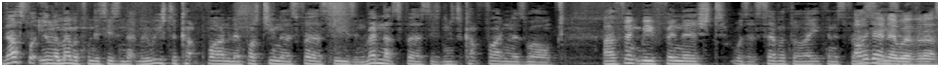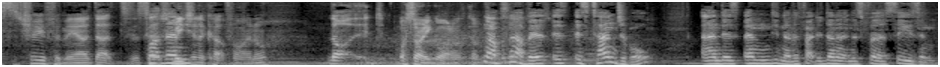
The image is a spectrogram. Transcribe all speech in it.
That's what you'll remember from the season that we reached the cup final in Pochettino's first season, Redknapp's first season, reached the cup final as well. I think we finished was it seventh or eighth in his first. I don't know whether that's true for me. I, that it's then- reaching a cup final. No, well, oh, sorry. Go on. I'll come. No, but no, but it's, it's tangible, and is and you know the fact he'd done it in his first season.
